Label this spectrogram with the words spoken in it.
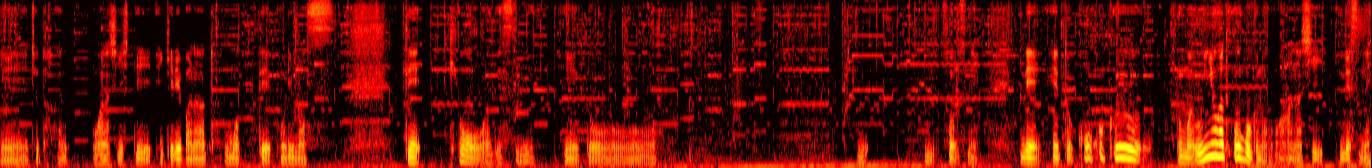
えー、ちょっとお話ししていければなと思っております。で、今日はですね、えっ、ー、と、そうですね。で、えっ、ー、と、広告、まあ、運用型広告のお話ですね。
